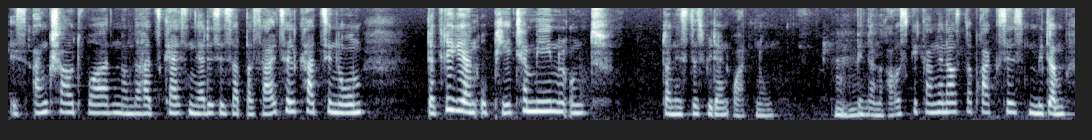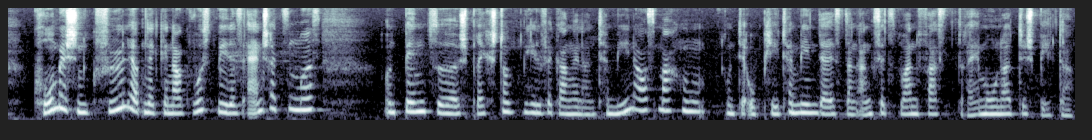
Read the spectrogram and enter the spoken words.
ist angeschaut worden und da hat es geheißen, ja, das ist ein Basalzellkarzinom. Da kriege ich einen OP-Termin und dann ist das wieder in Ordnung. Und bin dann rausgegangen aus der Praxis mit einem komischen Gefühl. Ich habe nicht genau gewusst, wie ich das einschätzen muss. Und bin zur Sprechstundenhilfe gegangen, einen Termin ausmachen. Und der OP-Termin, der ist dann angesetzt worden, fast drei Monate später.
